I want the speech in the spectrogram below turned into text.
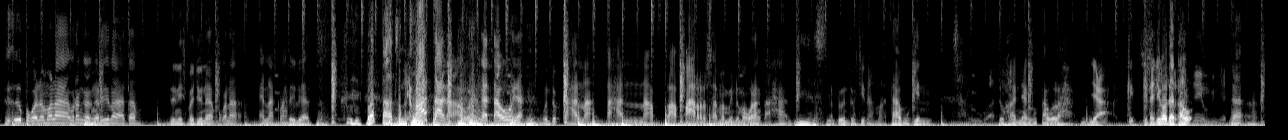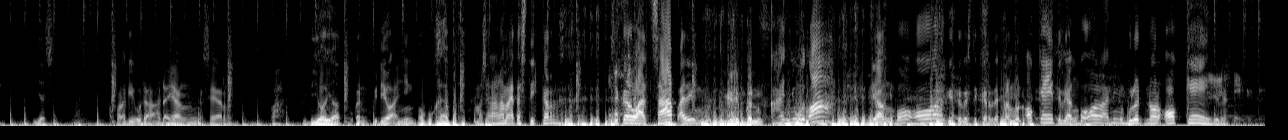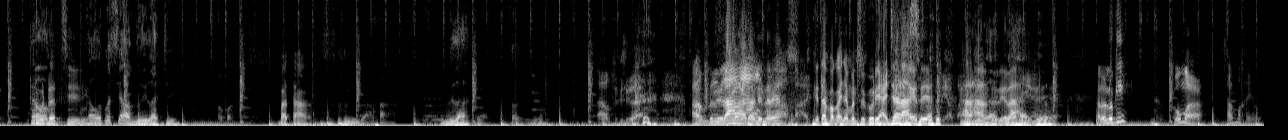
Heeh, pokoknya malah orang nggak Hmm. ngerti lah eta jenis bajuna pokoknya enak lah dilihat. Batal Ya tentu. mata kan orang nggak tahu ya untuk tahan tahan nap- lapar sama minuman orang tahan. Iya sih. Tapi untuk cinah mata mungkin Sarua. Tuhan yang tahu lah. Hmm. Ya ki- kita juga udah tahu. Ya. Ya. Iya sih. apalagi udah ada yang share Video ya. bukan video anjing. Oh bukan apa? Masalah nama eta stiker. stiker WhatsApp anjing ngirimkeun kanyut ah yang bool gitu ke stiker telepon mun oke teh yang bool anjing bulat nol oke gitu. Ntar Kalau- udah sih Kalau gue sih alhamdulillah cuy. Apa? batal. Alhamdulillah tahun ini mah. Alhamdulillah. Alhamdulillah lah tahun ini ya. Kita pokoknya mensyukuri aja lah gitu ya. Alhamdulillah. Alhamdulillah, ya, ya. ya. Kalau lu Ki? Gua mah sama kayak lu.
